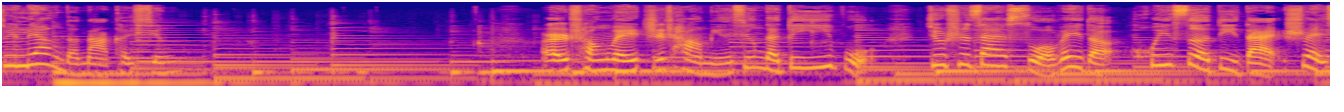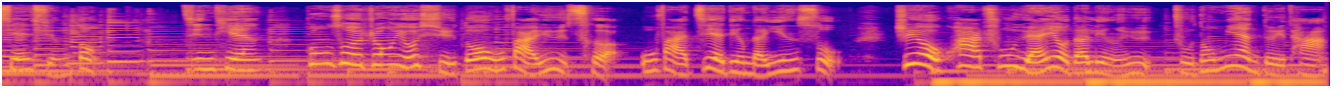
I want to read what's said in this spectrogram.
最亮的那颗星，而成为职场明星的第一步，就是在所谓的灰色地带率先行动。今天，工作中有许多无法预测、无法界定的因素，只有跨出原有的领域，主动面对它，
